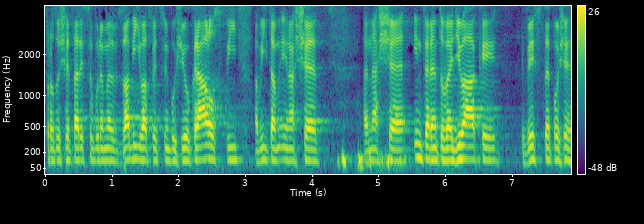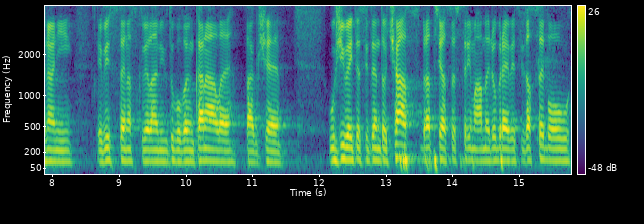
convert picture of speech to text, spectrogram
protože tady se budeme zabývat věcmi Božího království a vítám i naše, naše internetové diváky. Vy jste požehnaní, i vy jste na skvělém YouTubeovém kanále, takže užívejte si tento čas. Bratři a sestry, máme dobré věci za sebou,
